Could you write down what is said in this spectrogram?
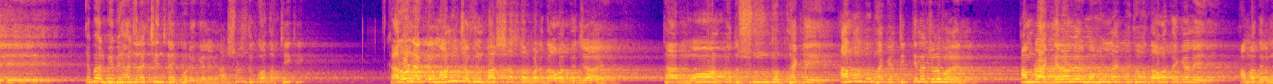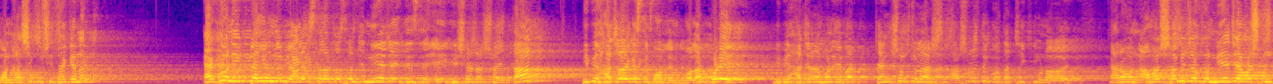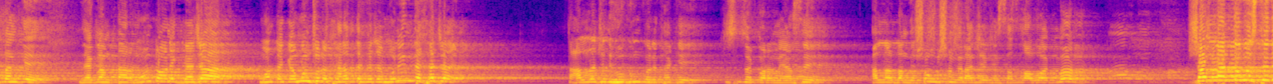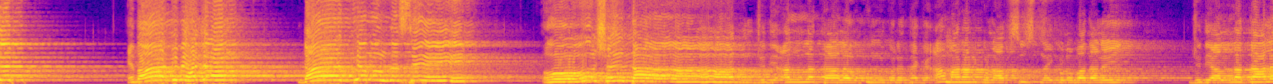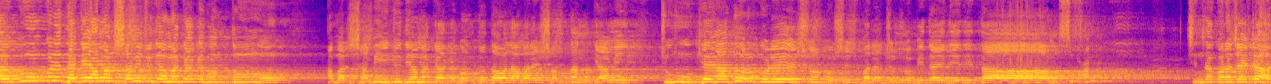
এবার বিবি হাজেরা চিন্তায় পড়ে গেলেন। আসলে তো কথা ঠিক। কারণ একটা মানুষ যখন বাদশার দরবারে দাওয়াতে যায়, তার মন কত সুন্দর থাকে, আনন্দ থাকে, ঠিক কিনা চলে বলেন? আমরা গ্রামের মহল্লায় কোথাও দাওয়াতে গেলে আমাদের মন হাসি খুশি থাকে না? এখন ইব্রাহিম নবী আলী সালাতাম যে নিয়ে যাইতেছে, এই বিষয়টা শয়তান বিবি হাজারার কাছে বললেন। বলার পরে বিবি হাজারা মনে এবার টেনশন চলে আসছে আসলে তো কথা ঠিক মনে হয়। কারণ আমার স্বামী যখন নিয়ে যায় আমার সন্তানকে, দেখলাম তার মনটা অনেক বেজার, মনটা কেমন যেন খারাপ দেখা যায়, মলিন দেখা যায়। তা আল্লাহ যদি হুকুম করে থাকে, কিছু তো করণে আছে। আল্লাহর বান্ধব সঙ্গে সঙ্গে রাজি হয়ে গেছে, আল্লাহ আকবর। সম্মানিত উপস্থিতি, এবার বিবি হাজারা ডাক দিয়ে বলতেছে ও শৈতান যদি আল্লাহ তাআলা হুকুম করে থাকে, আমার আর কোনো আফসোস নাই, কোনো বাধা নেই। যদি আল্লাহ তাআলা হুকুম করে থাকে, আমার স্বামী যদি আমাকে আগে বলতো, আমার স্বামী যদি আমাকে আগে বলতো, তাহলে আমার এই সন্তানকে আমি চুমু খেয়ে আদর করে সর্বশেষবারের জন্য বিদায় দিয়ে দিতাম। চিন্তা করা যায় এটা?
